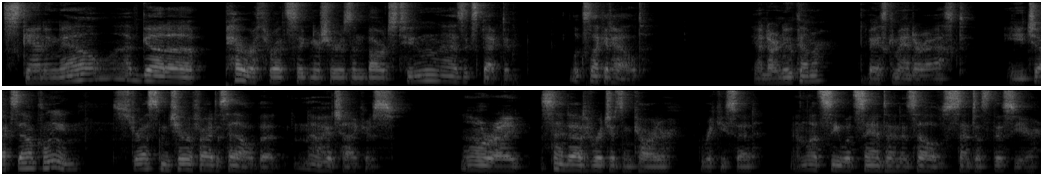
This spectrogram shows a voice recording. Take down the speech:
Scanning now. I've got a pair of threat signatures in Barge 2, as expected. Looks like it held. And our newcomer? The base commander asked. He checks out clean. Stressed and terrified as hell, but no hitchhikers. All right, send out Richards and Carter, Ricky said, and let's see what Santa and his elves sent us this year.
